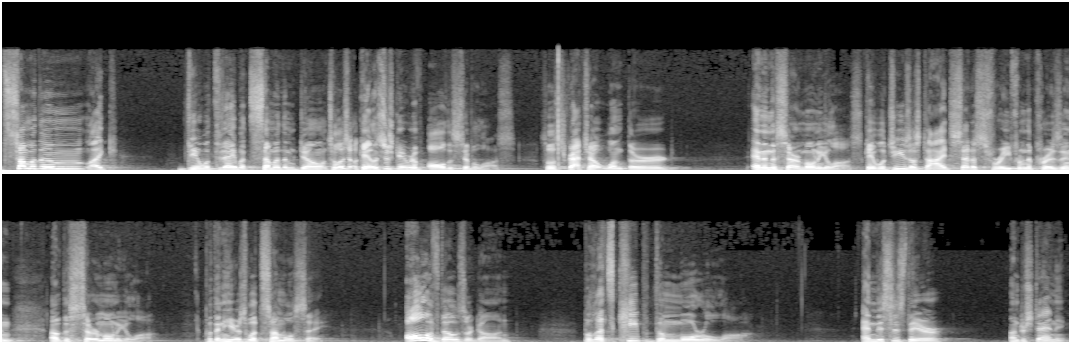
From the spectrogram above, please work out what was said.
some of them, like, deal with today, but some of them don't. So let's, okay, let's just get rid of all the civil laws. So let's scratch out one third, and then the ceremonial laws. Okay, well, Jesus died, set us free from the prison of the ceremonial law. But then here's what some will say all of those are gone, but let's keep the moral law. And this is their understanding.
